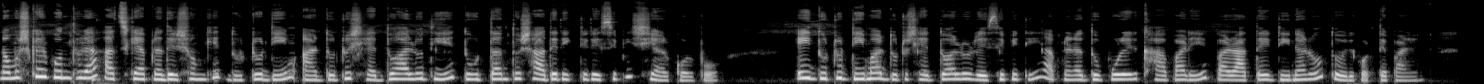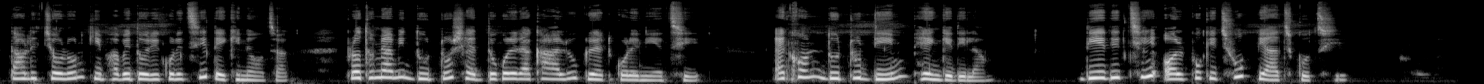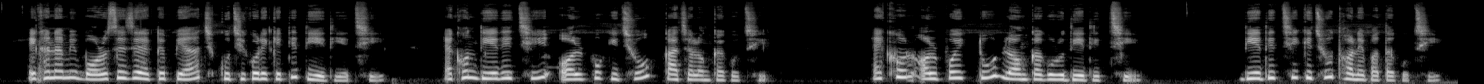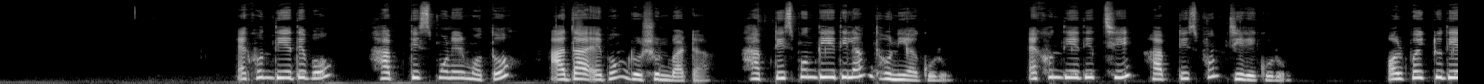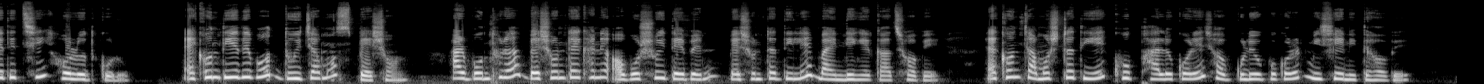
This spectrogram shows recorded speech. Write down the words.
নমস্কার বন্ধুরা, আজকে আপনাদের সঙ্গে দুটো ডিম আর দুটো সেদ্ধ আলু দিয়ে দুর্দান্ত স্বাদের একটি রেসিপি শেয়ার করব। এই দুটো ডিম আর দুটো সেদ্ধ আলুর রেসিপিটি আপনারা দুপুরের খাবারে বা রাতের ডিনারও তৈরি করতে পারেন। তাহলে চলুন কীভাবে তৈরি করেছি দেখে নেওয়া যাক। প্রথমে আমি দুটো সেদ্ধ করে রাখা আলু গ্রেট করে নিয়েছি। এখন দুটো ডিম ভেঙে দিলাম। দিয়ে দিচ্ছি অল্প কিছু পেঁয়াজ কুচি। এখানে আমি বড় সাইজের একটা পেঁয়াজ কুচি করে কেটে দিয়ে দিয়েছি। এখন দিয়ে দিচ্ছি অল্প কিছু কাঁচা লঙ্কা কুচি। এখন অল্প একটু লঙ্কা গুঁড়ো দিয়ে দিচ্ছি। দিয়ে দিচ্ছি কিছু ধনে পাতা কুচি। এখন দিয়ে দেব হাফ টিস্পুনের মতো আদা এবং রসুন বাটা। হাফ টিস্পুন দিয়ে দিলাম ধনিয়া গুঁড়ো। এখন দিয়ে দিচ্ছি হাফ টিস্পুন জিরে গুঁড়ো। অল্প একটু দিয়ে দিচ্ছি হলুদ গুঁড়ো। এখন দিয়ে দেব দুই চামচ বেসন। আর বন্ধুরা, বেসনটা এখানে অবশ্যই দেবেন। বেসনটা দিলে বাইন্ডিংয়ের কাজ হবে। এখন চামচটা দিয়ে খুব ভালো করে সবগুলি উপকরণ মিশিয়ে নিতে হবে।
